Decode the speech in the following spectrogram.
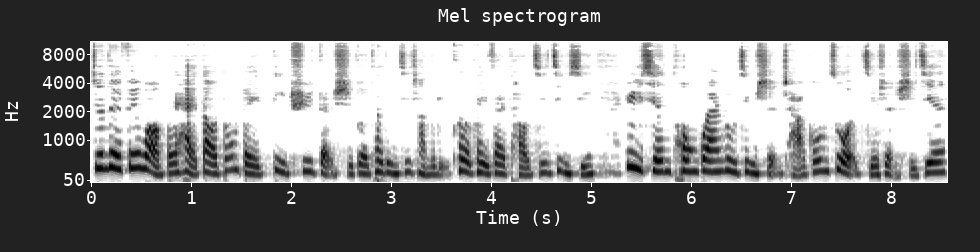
针对飞往北海道、东北地区等十个特定机场的旅客，可以在桃机进行预先通关入境审查工作，节省时间。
